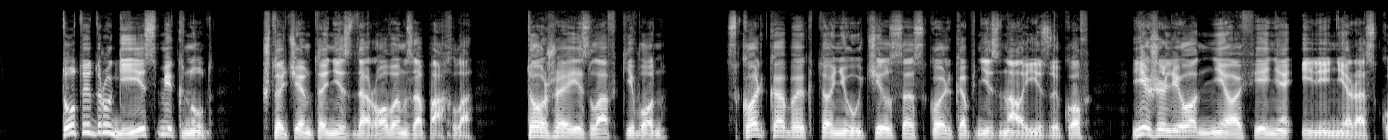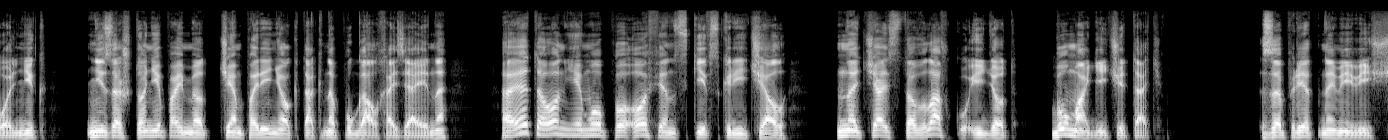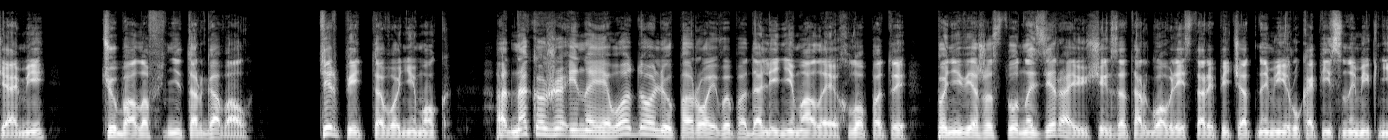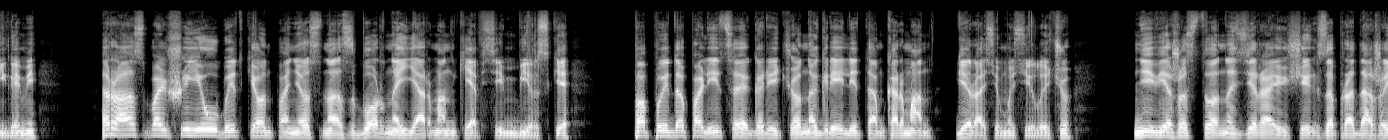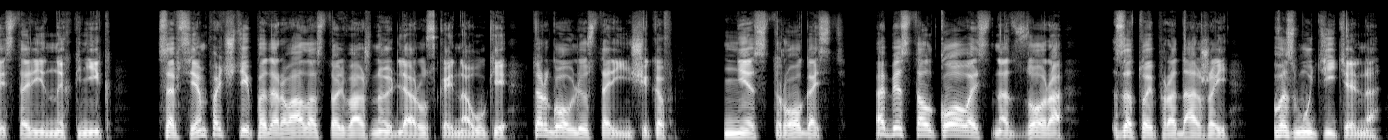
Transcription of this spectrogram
тут и другие смекнут, что чем-то нездоровым запахло. Тоже из лавки вон. Сколько бы кто ни учился, сколько б не знал языков, ежели он не Офеня или не Раскольник, ни за что не поймет, чем паренек так напугал хозяина. А это он ему по-офенски вскричал «Начальство в лавку идет, бумаги читать». Запретными вещами Чубалов не торговал. Терпеть того не мог. Однако же и на его долю порой выпадали немалые хлопоты по невежеству надзирающих за торговлей старопечатными и рукописными книгами. Раз большие убытки он понес на сборной ярманке в Симбирске. Попы да полиция горячо нагрели там карман Герасиму Силычу. Невежество надзирающих за продажей старинных книг совсем почти подорвало столь важную для русской науки торговлю старинщиков. Не строгость, а бестолковость надзора за той продажей возмутительно.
